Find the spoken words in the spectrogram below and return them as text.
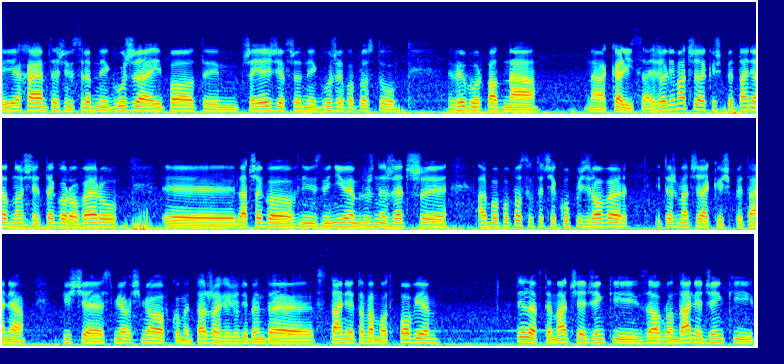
Y, Jechałem też w Srebrnej Górze i po tym przejeździe w Srebrnej Górze po prostu wybór padł na, na Kelisa. Jeżeli macie jakieś pytania odnośnie tego roweru, yy, dlaczego w nim zmieniłem różne rzeczy, albo po prostu chcecie kupić rower i też macie jakieś pytania, piszcie śmia- śmiało w komentarzach. Jeżeli będę w stanie, to Wam odpowiem. Tyle w temacie. Dzięki za oglądanie, dzięki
